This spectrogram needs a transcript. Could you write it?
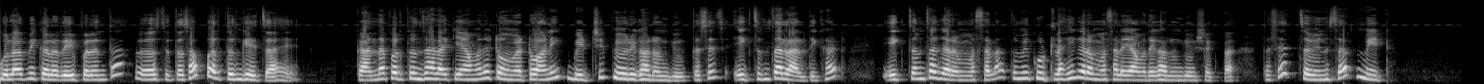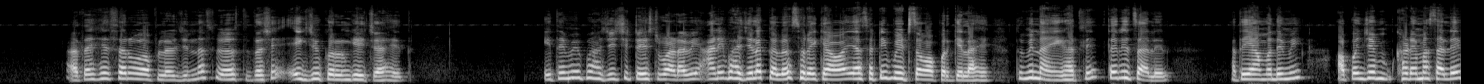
गुलाबी कलर येईपर्यंत व्यवस्थित असा परतून घ्यायचा आहे. कांदा परतून झाला की यामध्ये टोमॅटो आणि बीटची प्युरी घालून घेऊ. तसेच एक चमचा लाल तिखट एक चमचा गरम मसाला तुम्ही कुठलाही गरम मसाला यामध्ये घालून घेऊ शकता. तसेच चवीनुसार मीठ. आता हे सर्व आपल्याला जिन्नस व्यवस्थित असे एकजीव करून घ्यायचे आहेत. इथे मी भाजीची टेस्ट वाढावी आणि भाजीला कलर सुरेख यावा यासाठी बीटचा वापर केला आहे. तुम्ही नाही घातले तरी चालेल. आता यामध्ये मी आपण जे खडे मसाले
